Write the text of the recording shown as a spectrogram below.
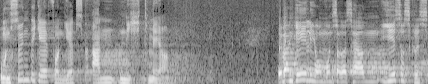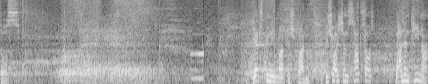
und sündige von jetzt an nicht mehr. Evangelium unseres Herrn Jesus Christus. Jetzt bin ich mal gespannt. Ich euch einen Satz aus Valentina.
